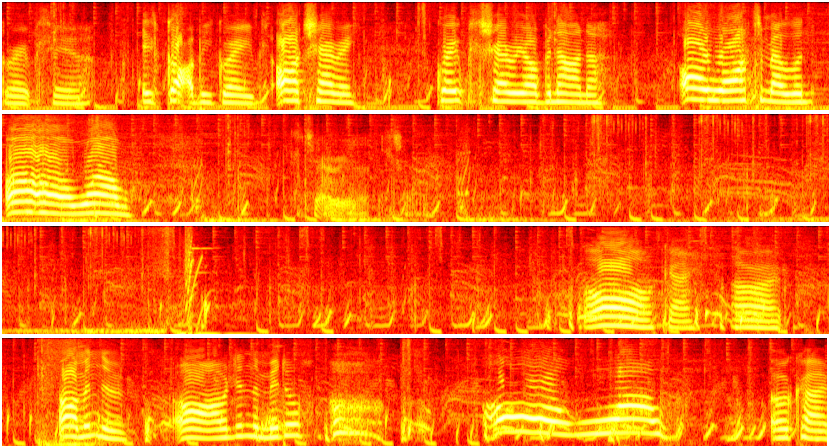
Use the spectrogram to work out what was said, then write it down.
Grapes here. It's gotta be grapes. Or cherry. Grapes, cherry, or banana. Oh, watermelon. Oh, wow. Cherry, cherry. Oh, okay. Alright. Oh, I'm in the... Oh, I was in the middle. Oh, wow. Okay.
